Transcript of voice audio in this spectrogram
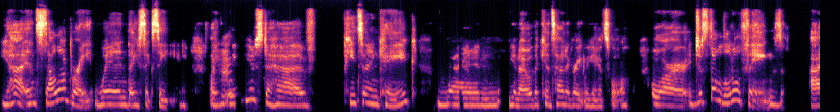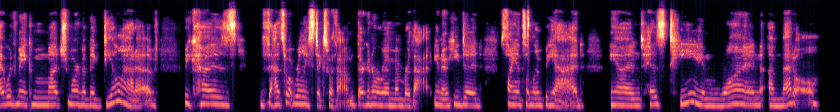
Yeah, and celebrate when they succeed. Like mm-hmm. we used to have pizza and cake when, you know, the kids had a great weekend at school or just the little things I would make much more of a big deal out of because that's what really sticks with them. They're going to remember that. You know, he did Science Olympiad and his team won a medal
